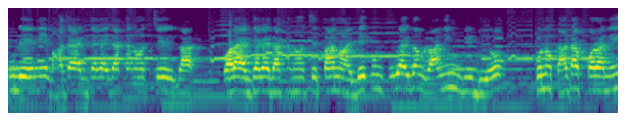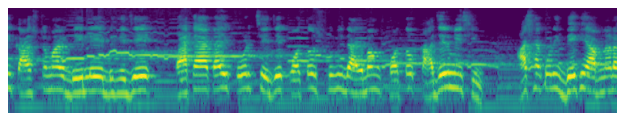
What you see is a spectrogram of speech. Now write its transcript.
তুলে এনে ভাজা এক জায়গায় দেখানো হচ্ছে কড়া এক জায়গায় দেখানো হচ্ছে, তা নয়। দেখুন পুরো একদম রানিং ভিডিও কোনো কাট আপ করা নেই কাস্টমার বেলে ভেজে একা একাই করছে যে কত সুবিধা এবং কত কাজের মেশিন আশা করি দেখে আপনারা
